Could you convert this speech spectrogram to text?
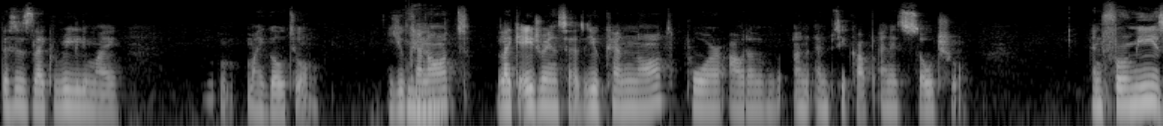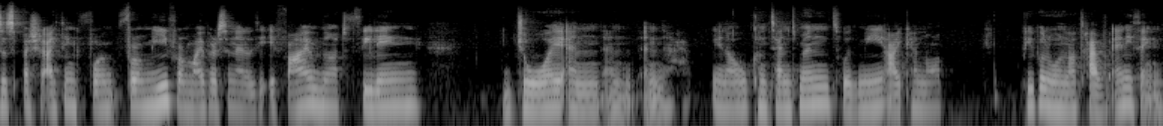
this is like really my my go-to you yeah. cannot like adriene says you cannot pour out of an empty cup and it's so true. And for me is especially i think for for me for my personality if i'm not feeling joy and and and you know contentment with me i cannot people will not have anything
